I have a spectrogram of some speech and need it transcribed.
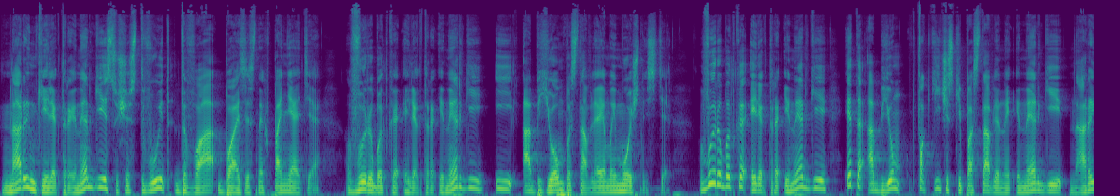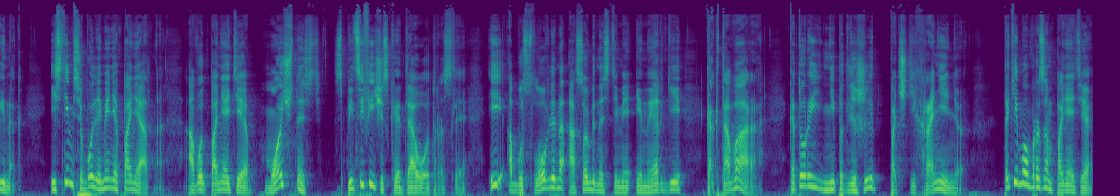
На рынке электроэнергии существует два базисных понятия – выработка электроэнергии и объем поставляемой мощности. Выработка электроэнергии – это объем фактически поставленной энергии на рынок, и с ним все более-менее понятно. А вот понятие «мощность» специфическое для отрасли и обусловлено особенностями энергии как товара – который не подлежит почти хранению. Таким образом, понятие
